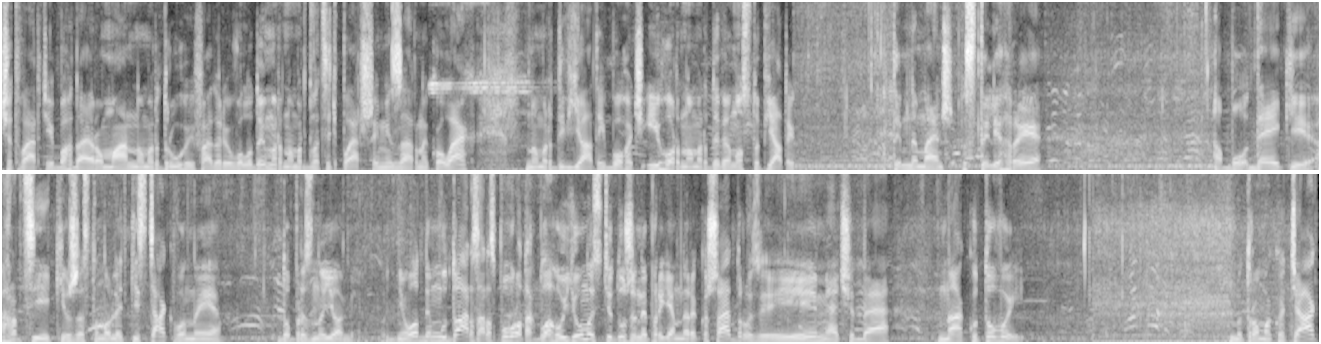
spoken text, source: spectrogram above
4 Багдай Роман, номер 2 Федорів Володимир, номер 21 Мізерник Олег, номер 9 Богач Ігор, номер 95 Тим не менш, стилі гри або деякі гравці, які вже становлять кістяк, вони добре знайомі. Одні одним удар. Зараз по воротах благоюності. Дуже неприємний рикошет, друзі. І м'яч іде на кутовий. Дмитро Макотяк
